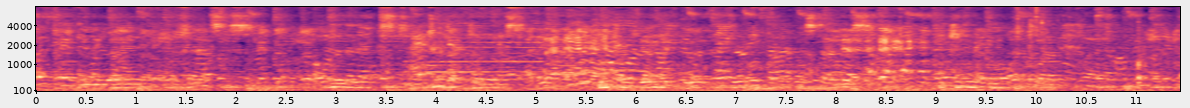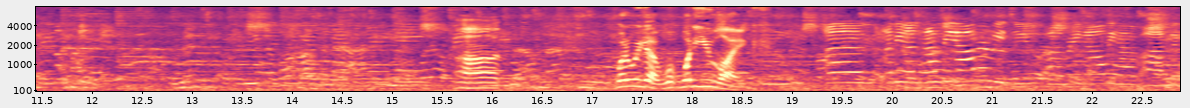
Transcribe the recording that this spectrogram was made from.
and related offenses. Over the next two decades, he completed more than 30 Bible studies, became a Uh, what do we got? What, what do you like? Um, I mean, on happy hour we do. Um, right now we have um, the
